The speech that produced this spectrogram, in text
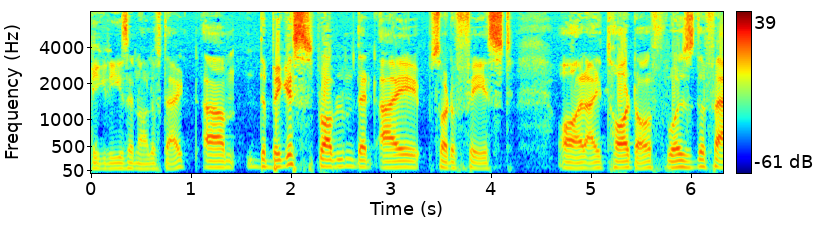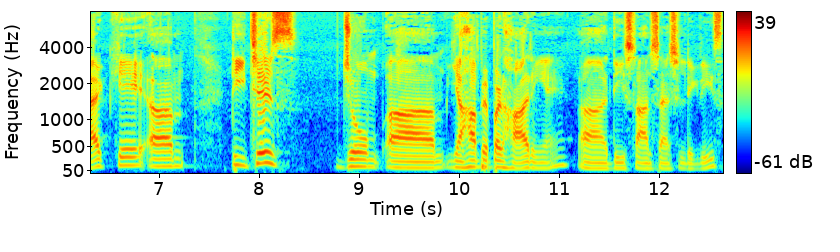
degrees and all of that the biggest problem that I sort of faced اور I thought of was the fact کہ ٹیچرس جو یہاں پہ پڑھا رہی ہیں these transnational degrees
